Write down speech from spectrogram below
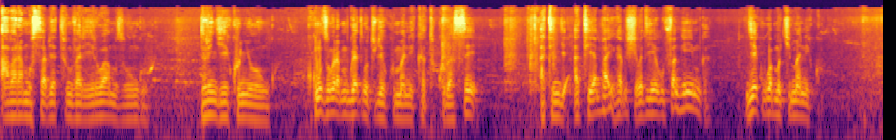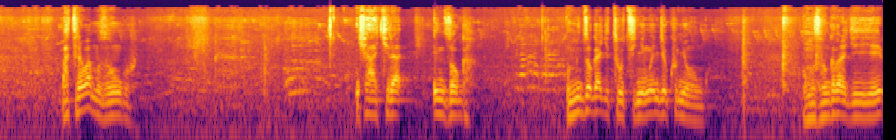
aba aramusabye atumva rero wa muzungu we. Dore ngiye kunyongwa. Kuko umuzungu aramubwira ngo tugiye kumanika tukurase. Ati yampaye nka bishima ngiye gupfa nk'imbwa. Ngiye kugwa mu kimaniko. Bati rero wa muzungu we. Nshakira inzoga. Umpa inzoga y'igitutsi nyimwe njye kunyongwa umuzungu baragiye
